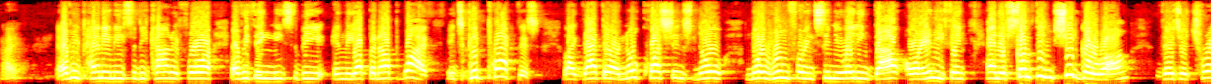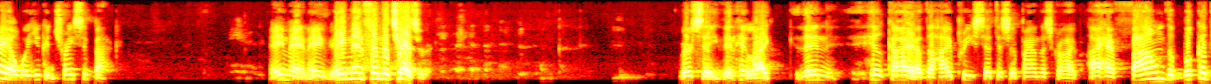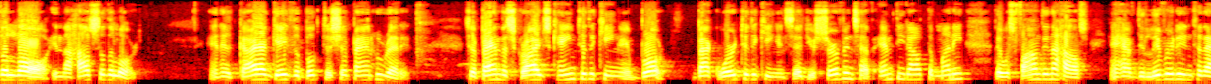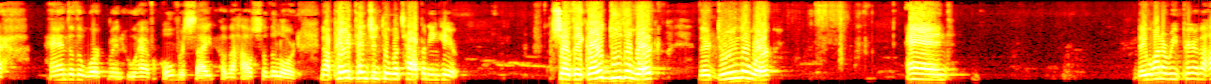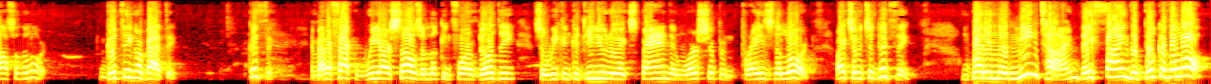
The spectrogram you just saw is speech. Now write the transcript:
right? Every penny needs to be counted for. Everything needs to be in the up and up. Why? It's good practice. Like that, there are no questions, no, no room for insinuating doubt or anything. And if something should go wrong, there's a trail where you can trace it back. Amen. Amen from the treasurer. Verse 8 Then Hilkiah, then Hilkiah the high priest said to Shaphan the scribe, I have found the book of the law in the house of the Lord. And Hilkiah gave the book to Shaphan, who read it. Shaphan the scribes came to the king and brought back word to the king and said, Your servants have emptied out the money that was found in the house and have delivered it into the hand of the workmen who have oversight of the house of the Lord. Now pay attention to what's happening here. So they go do the work. They're doing the work. And they want to repair the house of the Lord. Good thing or bad thing? Good thing. As a matter of fact, we ourselves are looking for a building so we can continue to expand and worship and praise the Lord. Right? So it's a good thing. But in the meantime, they find the book of the law.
